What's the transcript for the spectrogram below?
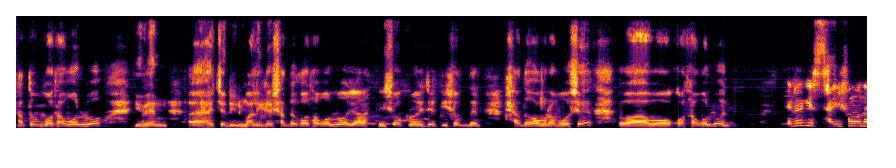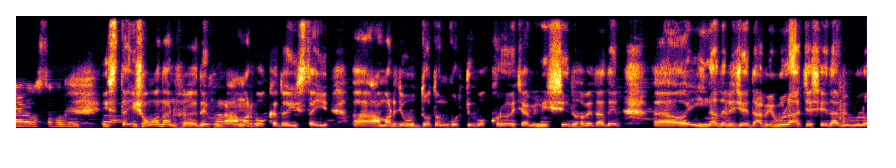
সাথেও কথা বলব। ইভেন হ্যাচারির মালিকের সাথে কথা বলব যারা কৃষক রয়েছে কৃষকদের সাথেও আমরা বসে কথা বলব। এটা কি স্থায়ী সমাধানের ব্যবস্থা করবেন? স্থায়ী সমাধান দেখুন আমার পক্ষে তো স্থায়ী আমার যে উদ্যতন কর্তৃপক্ষ রয়েছে আমি নিশ্চিতভাবে তাদের ইনাদের যে দাবিগুলো আছে সেই দাবিগুলো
